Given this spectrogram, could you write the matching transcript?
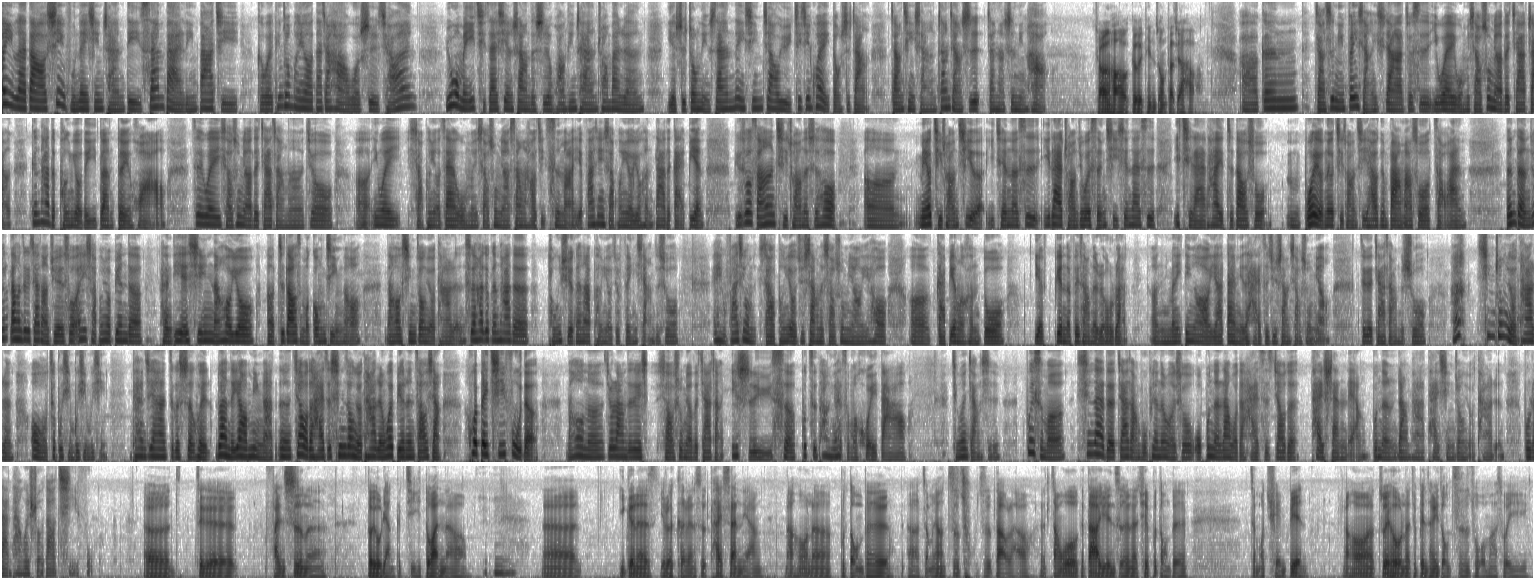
欢迎来到《幸福内心禅》第三百零八集，各位听众朋友，大家好，我是乔安。与我们一起在线上的是黄庭禅创办人，也是钟岭山内心教育基金会董事长张庆祥张讲师。张讲师您好，乔安好，各位听众大家好。啊，跟讲师您分享一下，就是一位我们小树苗的家长跟他的朋友的一段对话哦。这位小树苗的家长呢，就呃，因为小朋友在我们小树苗上了好几次嘛，也发现小朋友有很大的改变。比如说早上起床的时候，嗯，没有起床气了。以前呢是一赖床就会生气，现在是一起来他也知道说，嗯，不会有那个起床气，他会跟爸妈说早安。等等，就让这个家长觉得说，哎，小朋友变得很贴心，然后又呃知道什么恭敬哦，然后心中有他人，所以他就跟他的同学、跟他朋友就分享，就说，哎，我发现我们小朋友去上了小树苗以后，呃，改变了很多，也变得非常的柔软，呃，你们一定哦也要带你的孩子去上小树苗。这个家长就说。啊，心中有他人哦，这不行不行不行！你看现在这个社会乱的要命啊，嗯，教我的孩子心中有他人，为别人着想，会被欺负的。然后呢，就让这些小树苗的家长一时语塞，不知道应该怎么回答哦。请问讲师，为什么现在的家长普遍认为说我不能让我的孩子教的太善良，不能让他太心中有他人，不然他会受到欺负？呃，这个凡事呢。都有两个极端了哦，嗯，呃，一个呢，有的可能是太善良，然后呢，不懂得呃怎么样自处之道了哦，掌握个大原则呢，却不懂得怎么全变，然后最后呢，就变成一种执着嘛，所以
